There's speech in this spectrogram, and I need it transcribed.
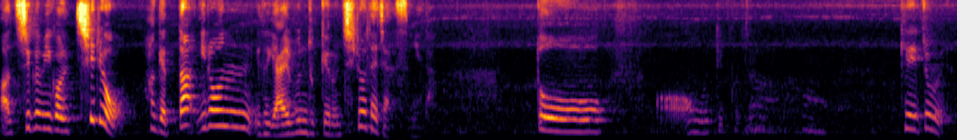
아, 지금 이걸 치료하겠다? 이런 그 얇은 두께로는 치료되지 않습니다. 또, 어, 어디 보자. 어, 이렇게 좀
